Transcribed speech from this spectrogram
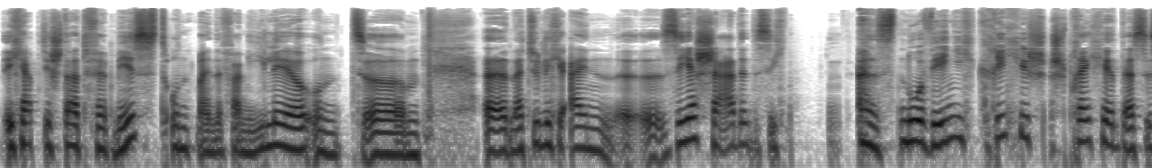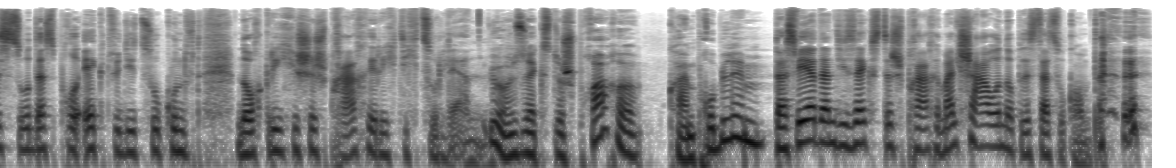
Ich habe die Stadt vermisst und meine Familie und ähm, äh, natürlich ein äh, sehr schade, dass ich nur wenig Griechisch spreche, das ist so das Projekt für die Zukunft, noch griechische Sprache richtig zu lernen. Ja, sechste Sprache, kein Problem. Das wäre dann die sechste Sprache. Mal schauen, ob es dazu kommt.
